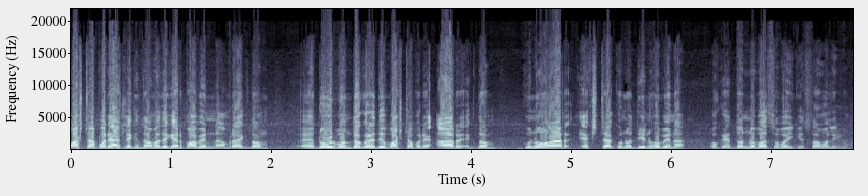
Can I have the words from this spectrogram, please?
পাঁচটা পরে আসলে কিন্তু আমাদেরকে আর পাবেন না। আমরা একদম দৌড় বন্ধ করে দেবো পাঁচটা পরে। আর একদম কোনো আর এক্সট্রা কোনো দিন হবে না। ওকে ধন্যবাদ সবাইকে। আসসালামু আলাইকুম।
